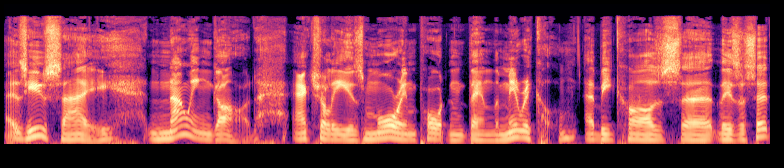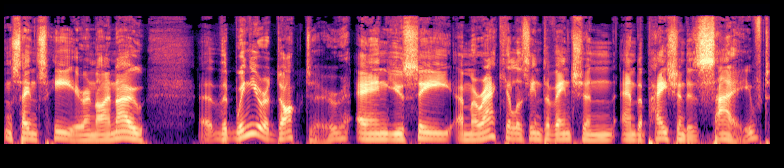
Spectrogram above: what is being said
As you say, knowing God actually is more important than the miracle uh, because uh, there's a certain sense here, and I know uh, that when you're a doctor and you see a miraculous intervention and a patient is saved,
